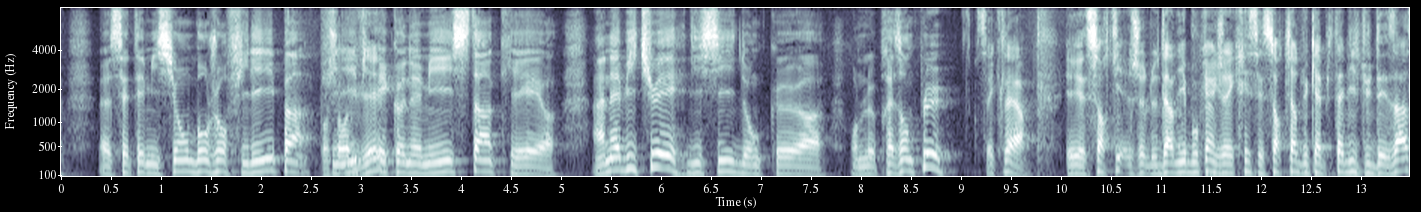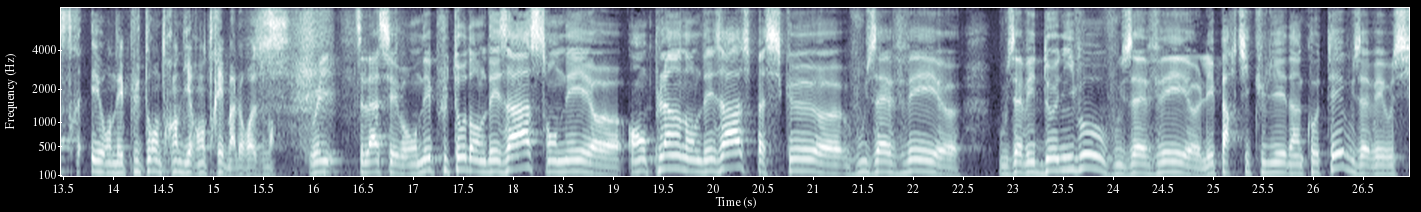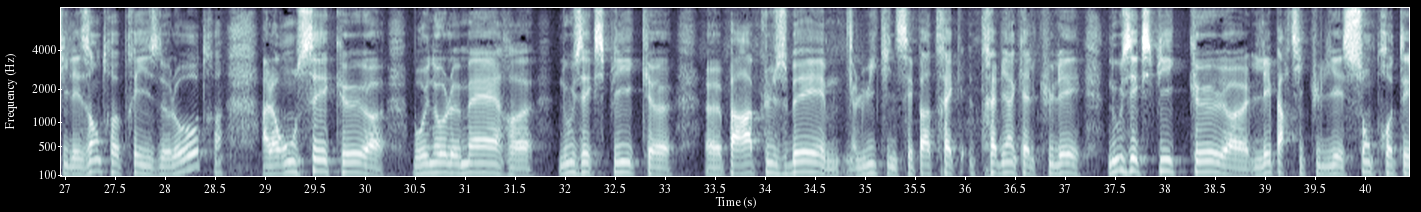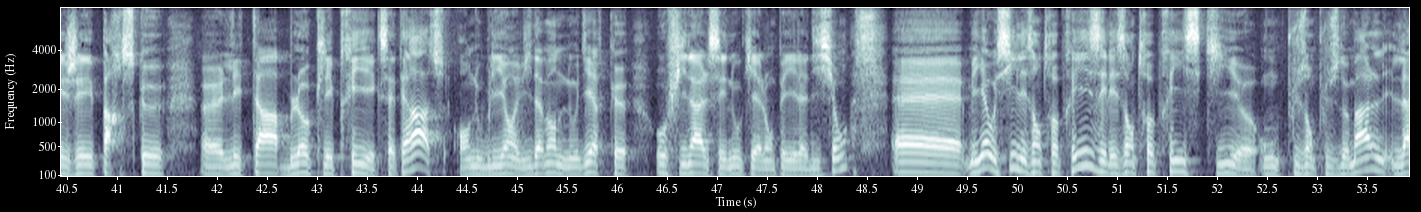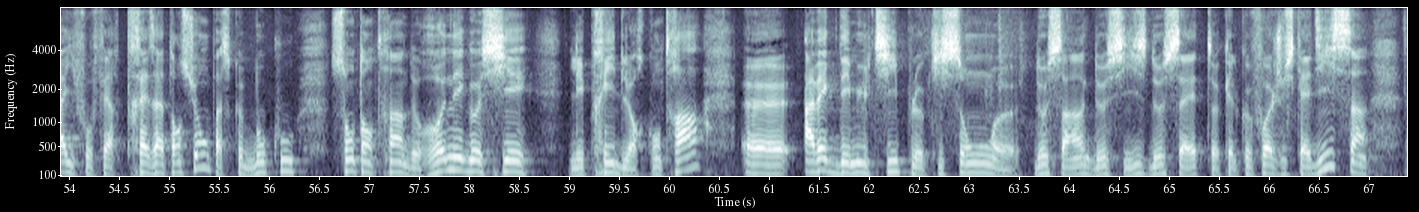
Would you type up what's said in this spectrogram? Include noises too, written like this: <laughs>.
cette émission. Bonjour Philippe. Bonjour Philippe, Olivier. économiste qui est euh, un habitué d'ici, donc euh, on ne le présente plus. C'est clair. Et le dernier bouquin que j'ai écrit, c'est Sortir du capitalisme du désastre, et on est plutôt en train d'y rentrer, malheureusement. Oui, là, on est plutôt dans le désastre, on est euh, en plein dans le désastre parce que euh, vous, avez, euh, vous avez deux niveaux. Vous avez euh, les particuliers d'un côté, vous avez aussi les entreprises de l'autre. Alors, on sait que euh, Bruno Le Maire euh, nous explique par A plus B, lui qui ne sait pas très, très bien calculer, nous explique que les particuliers sont protégés parce que euh, l'État bloque les prix, etc. En oubliant évidemment de nous dire que au final, c'est nous qui allons payer l'addition. Euh, mais il y a aussi les entreprises et les entreprises qui euh, ont de plus en plus de mal. Là, il faut faire très attention parce que beaucoup sont en train de renégocier les prix de leurs contrats euh, avec des multiples qui sont euh, de 5, de 6, de 7, quelquefois jusqu'à 10.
